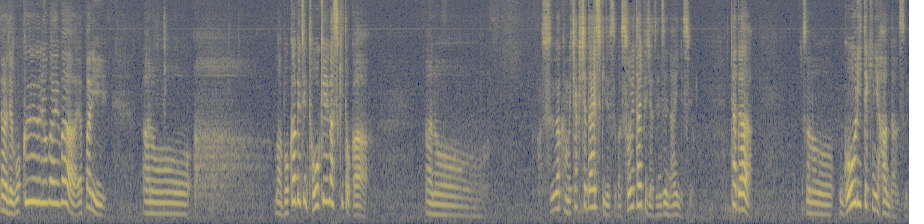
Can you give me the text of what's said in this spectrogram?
なので僕の場合はやっぱりあのまあ僕は別に統計が好きとかあの数学むちゃくちゃ大好きですとかそういうタイプじゃ全然ないんですよただその合理的に判断する。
